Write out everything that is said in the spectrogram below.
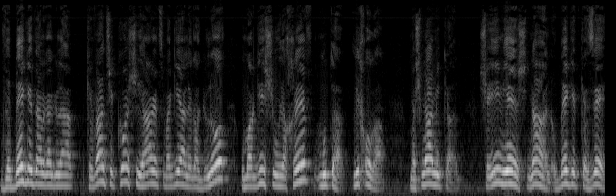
ובגד על רגליו, כיוון שקושי הארץ מגיע לרגלו, הוא מרגיש שהוא יחף, מותר. לכאורה, משמע מכאן, שאם יש נעל או בגד כזה,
